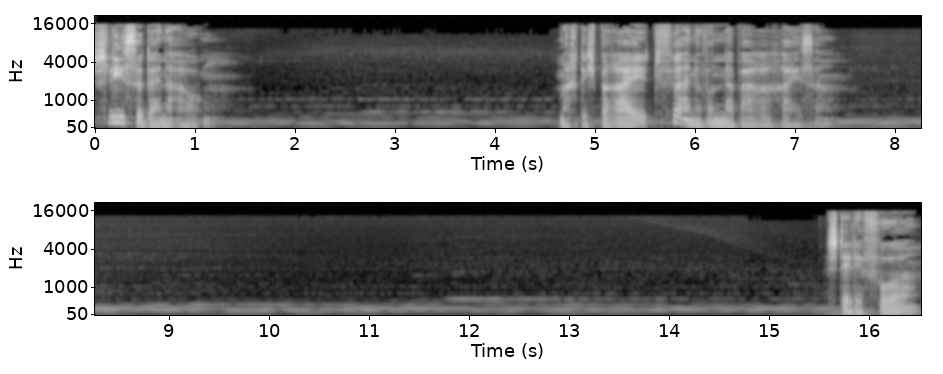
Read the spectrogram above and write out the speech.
Schließe deine Augen. Mach dich bereit für eine wunderbare Reise. Stell dir vor,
